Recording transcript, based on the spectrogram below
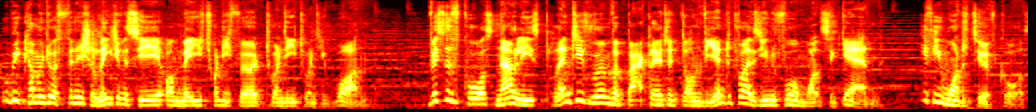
will be coming to a finish later this year on May 23, 2021. This of course now leaves plenty of room for Bakula to don the Enterprise uniform once again, if he wanted to of course.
